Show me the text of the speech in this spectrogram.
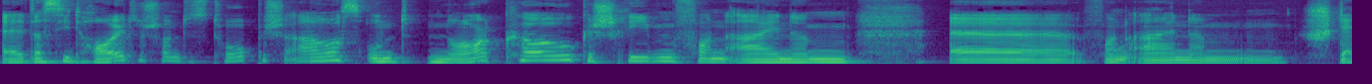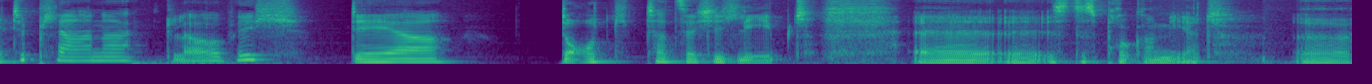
äh, das sieht heute schon dystopisch aus. Und Norco, geschrieben von einem, äh, von einem Städteplaner, glaube ich, der dort tatsächlich lebt, äh, äh, ist es programmiert. Äh,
